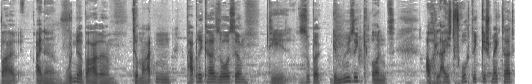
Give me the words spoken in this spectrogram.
war eine wunderbare Tomaten-Paprikasoße, die super gemüsig und auch leicht fruchtig geschmeckt hat,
